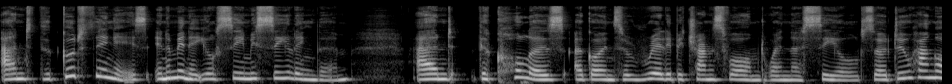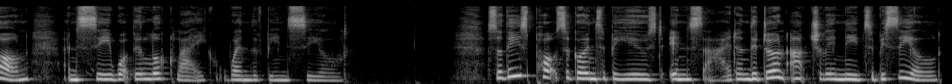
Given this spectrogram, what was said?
And the good thing is, in a minute, you'll see me sealing them. And the colours are going to really be transformed when they're sealed. So do hang on and see what they look like when they've been sealed. So these pots are going to be used inside and they don't actually need to be sealed.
